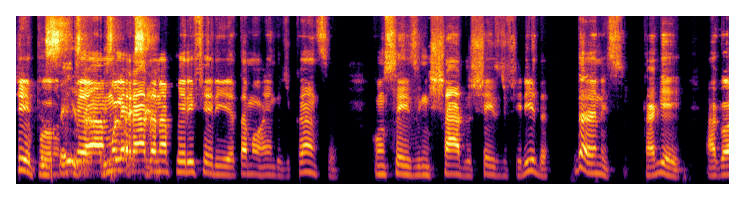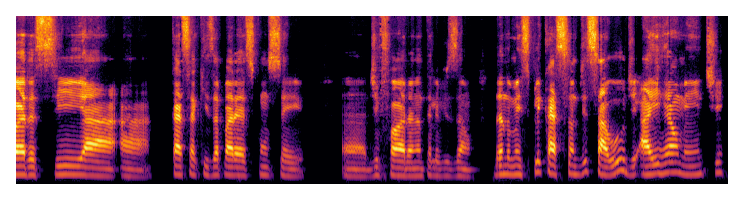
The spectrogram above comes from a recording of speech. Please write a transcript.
Tipo, a mulherada aparecendo. na periferia está morrendo de câncer, com seios inchados, cheios de ferida, dane-se, caguei. Agora, se a, a Cássia Kiss aparece com seio uh, de fora na televisão, dando uma explicação de saúde, aí realmente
